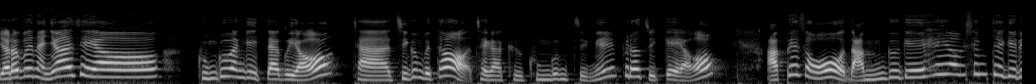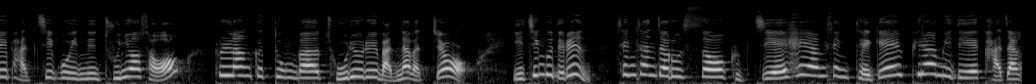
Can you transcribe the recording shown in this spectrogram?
여러분 안녕하세요. 궁금한 게 있다고요? 자, 지금부터 제가 그 궁금증을 풀어줄게요. 앞에서 남극의 해양 생태계를 바치고 있는 두 녀석, 플랑크톤과 조류를 만나봤죠? 이 친구들은 생산자로서 극지의 해양 생태계 피라미드의 가장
